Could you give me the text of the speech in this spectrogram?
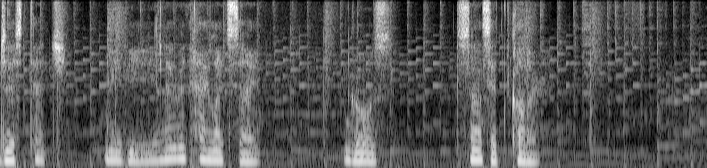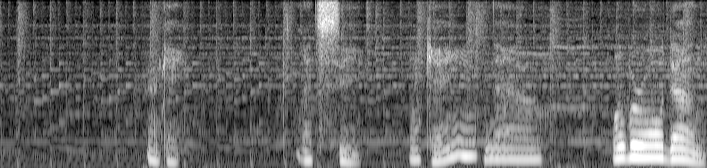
just touch maybe a little bit highlight side goes sunset color. Okay. Let's see. Okay now overall done.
